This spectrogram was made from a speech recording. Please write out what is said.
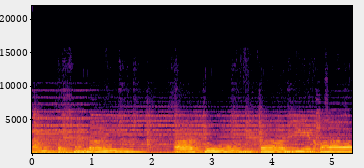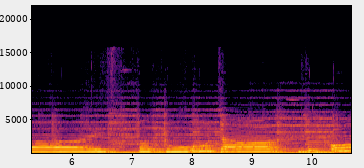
Ang pasulay tu ta dừng ôi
